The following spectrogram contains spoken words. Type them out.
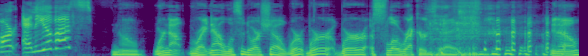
Are any of us? No, we're not right now. Listen to our show. We're we're we're a slow record today. you know.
